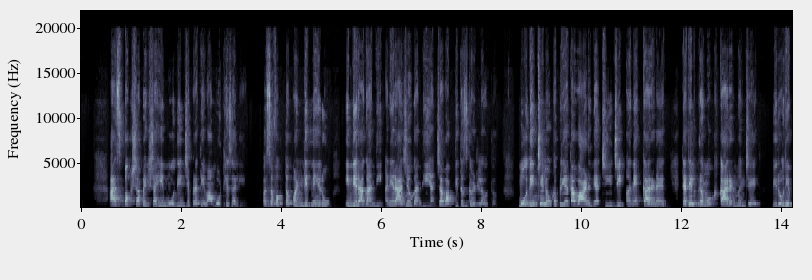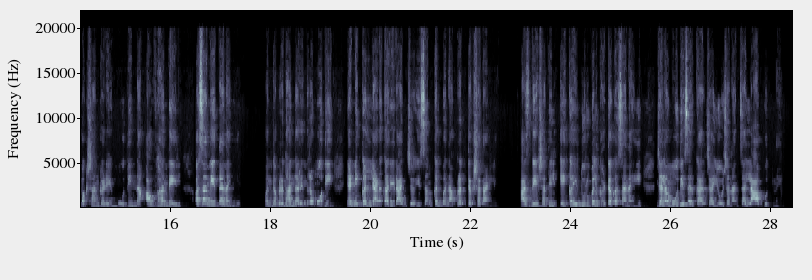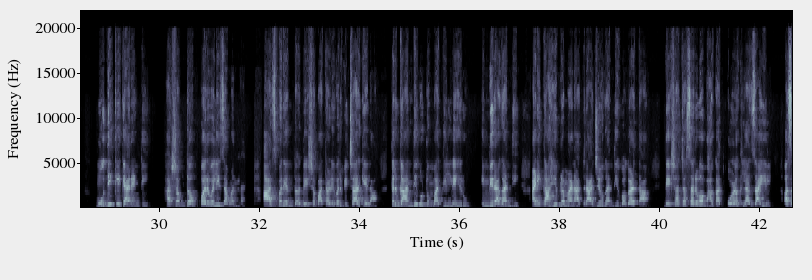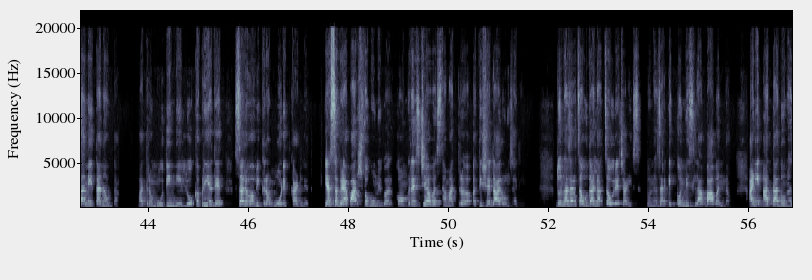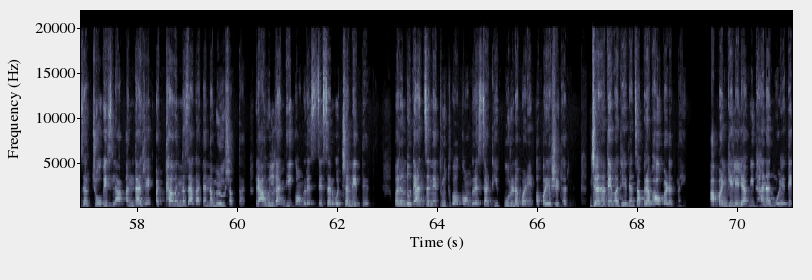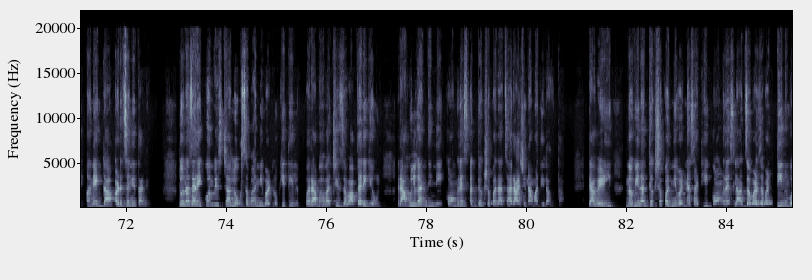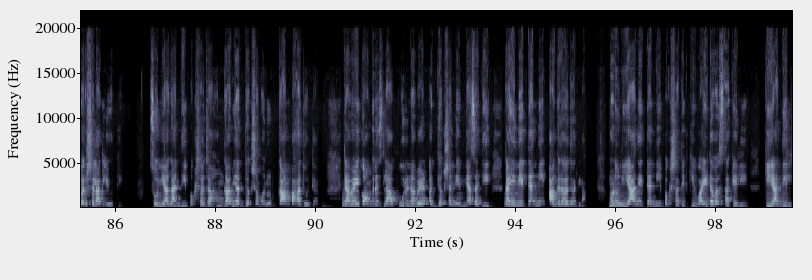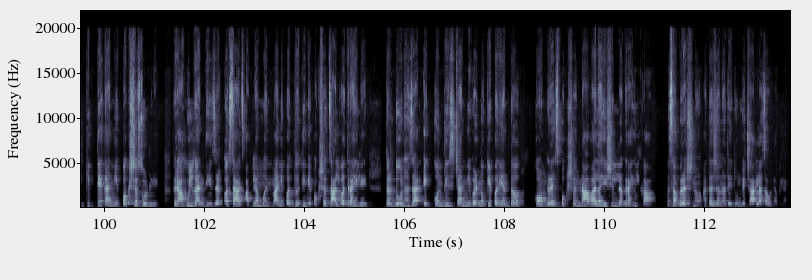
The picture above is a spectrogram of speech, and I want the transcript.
आज पक्षापेक्षाही मोदींची प्रतिमा मोठी झाली असं फक्त पंडित नेहरू इंदिरा गांधी आणि राजीव गांधी यांच्या बाबतीतच घडलं होतं. मोदींची लोकप्रियता वाढण्याची जी अनेक कारण आहेत त्यातील प्रमुख कारण म्हणजे विरोधी पक्षांकडे मोदींना आव्हान देईल असा नेता नाहीये. पंतप्रधान नरेंद्र मोदी यांनी कल्याणकारी राज्य ही संकल्पना प्रत्यक्षात आणली. आज देशातील एकही दुर्बल घटक असा नाही ज्याला मोदी सरकारच्या योजनांचा लाभ होत नाही. मोदी की गॅरंटी हा शब्द परवलीचा बनलाय. आजपर्यंत देशपातळीवर विचार केला तर गांधी कुटुंबातील नेहरू इंदिरा गांधी आणि काही प्रमाणात राजीव गांधी वगळता देशाच्या सर्व भागात ओळखला जाईल असा नेता नव्हता. मात्र मोदींनी लोकप्रियतेत सर्व विक्रम मोडीत काढलेत. या सगळ्या पार्श्वभूमीवर काँग्रेसची अवस्था मात्र अतिशय दारुण झाली. दोन हजार चौदाला चौवेचाळीस दोन हजार एकोणवीस ला बावन्न आणि आता दोन हजार चोवीसला अंदाजे अठ्ठावन्न जागा त्यांना मिळू शकतात. राहुल गांधी काँग्रेसचे सर्वोच्च नेते आहेत. परंतु त्यांचं नेतृत्व काँग्रेससाठी पूर्णपणे अपयशी ठरले. जनतेमध्ये त्यांचा प्रभाव पडत नाही. आपण केलेल्या विधानांमुळे ते अनेकदा अडचणीत आले. दोन हजार एकोणवीसच्या लोकसभा निवडणुकीतील पराभवाची जबाबदारी घेऊन राहुल गांधींनी काँग्रेस अध्यक्षपदाचा राजीनामा दिला होता. त्यावेळी नवीन अध्यक्षपद निवडण्यासाठी काँग्रेसला जवळजवळ तीन वर्ष लागली होती. सोनिया गांधी पक्षाच्या हंगामी अध्यक्ष म्हणून काम पाहत होत्या. त्यावेळी काँग्रेसला पूर्ण वेळ अध्यक्ष नेमण्यासाठी काही नेत्यांनी आग्रह धरला. म्हणून या नेत्यांनी पक्षात इतकी वाईट अवस्था केली की यातील कित्येकांनी पक्ष सोडले. राहुल गांधी जर असाच आपल्या मनमानी पद्धतीने पक्ष चालवत राहिले तर दोन हजार एकोणतीसच्या निवडणुकीपर्यंत काँग्रेस पक्ष नावालाही शिल्लक राहील का? असा प्रश्न आता जनतेतून विचारला जाऊ लागलाय.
